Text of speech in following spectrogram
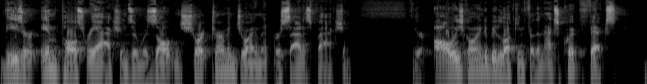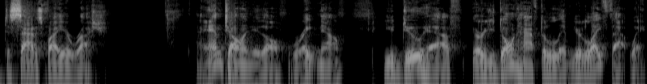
These are impulse reactions and result in short term enjoyment or satisfaction. You're always going to be looking for the next quick fix to satisfy your rush. I am telling you, though, right now, you do have, or you don't have to live your life that way.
